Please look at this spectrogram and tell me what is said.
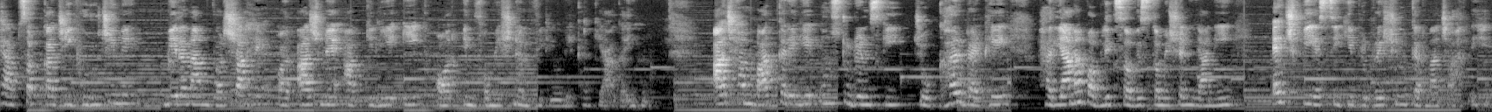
है आप सबका जी गुरुजी में। मेरा नाम वर्षा है और आज मैं आपके लिए एक और इन्फॉर्मेशनल वीडियो लेकर के आ गई हूँ। आज हम बात करेंगे उन स्टूडेंट्स की जो घर बैठे हरियाणा पब्लिक सर्विस कमीशन यानी एचपीएससी की प्रिपरेशन करना चाहते हैं।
